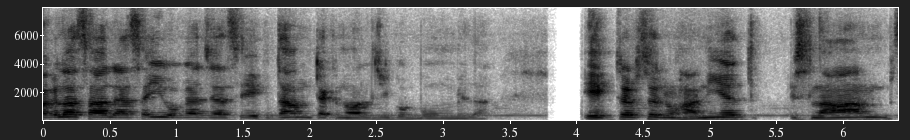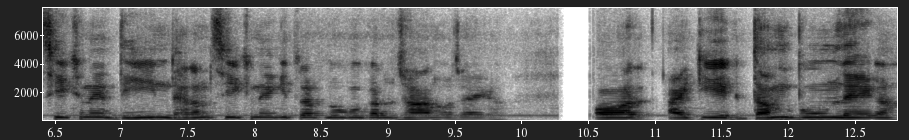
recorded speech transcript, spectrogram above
अगला साल ऐसा ही होगा जैसे एकदम टेक्नोलॉजी को बूम मिला। एक तरफ़ से रूहानियत, इस्लाम सीखने, दीन, धर्म सीखने की तरफ़ लोगों का रुझान हो जाएगा और आईटी एकदम बूम लेगा,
